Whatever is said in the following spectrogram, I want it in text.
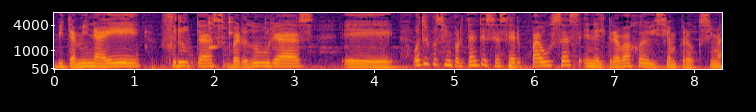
vitamina E, frutas, verduras. eh, otra cosa importante es hacer pausas en el trabajo de visión próxima.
